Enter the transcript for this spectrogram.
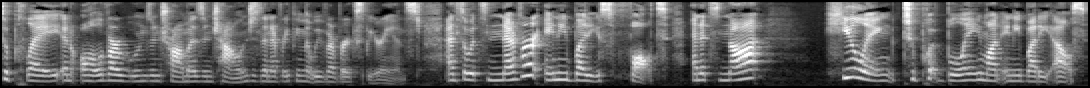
to play in all of our wounds and traumas and challenges and everything that we've ever experienced. And so it's never anybody's fault. And it's not healing to put blame on anybody else.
